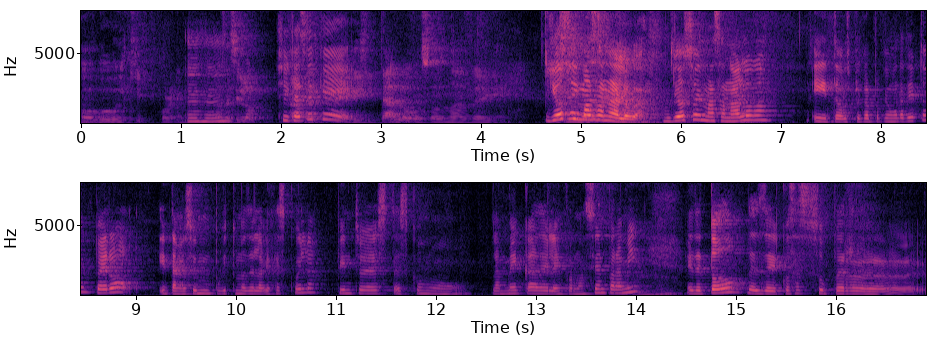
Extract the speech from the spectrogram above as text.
o Google Keep, por ejemplo. No sé si lo Fíjate que... digital o sos más de... Yo soy más análoga, yo soy más análoga y te voy a explicar por qué un ratito, pero, y también soy un poquito más de la vieja escuela. Pinterest es como la meca de la información para mí, es de todo, desde cosas súper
